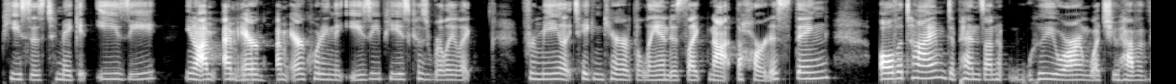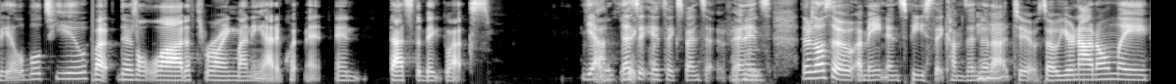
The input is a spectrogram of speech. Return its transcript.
pieces to make it easy you know i'm i'm mm-hmm. air i'm air quoting the easy piece because really like for me like taking care of the land is like not the hardest thing all the time depends on who you are and what you have available to you but there's a lot of throwing money at equipment and that's the big bucks yeah, that's it's expensive. Mm-hmm. And it's there's also a maintenance piece that comes into mm-hmm. that too. So you're not only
